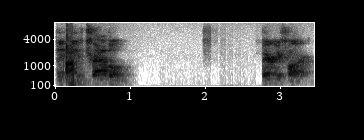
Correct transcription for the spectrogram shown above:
they, Wow. they've traveled very far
